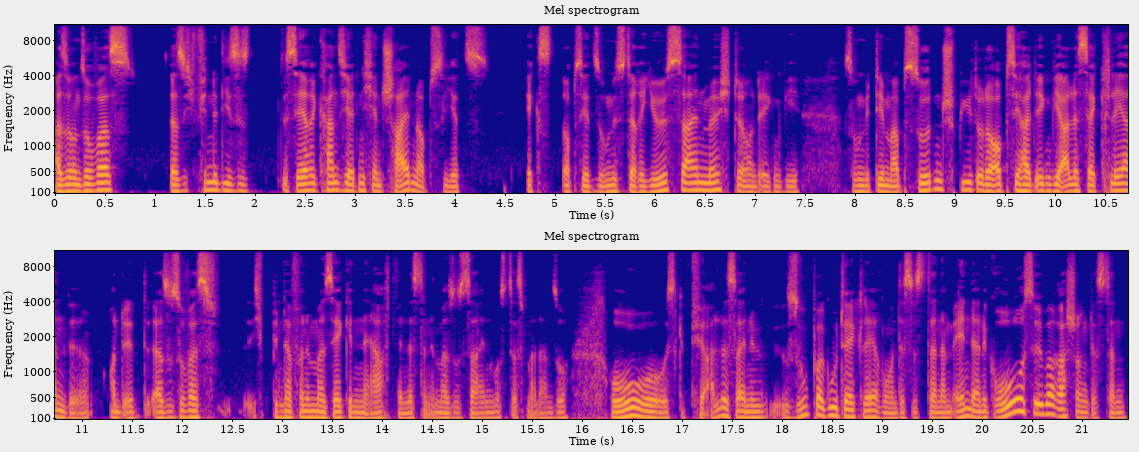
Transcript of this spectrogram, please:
Also und sowas, also ich finde, diese die Serie kann sich halt nicht entscheiden, ob sie jetzt, ob sie jetzt so mysteriös sein möchte und irgendwie so mit dem Absurden spielt oder ob sie halt irgendwie alles erklären will. Und äh, also sowas, ich bin davon immer sehr genervt, wenn es dann immer so sein muss, dass man dann so, oh, es gibt für alles eine super gute Erklärung und das ist dann am Ende eine große Überraschung, dass dann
